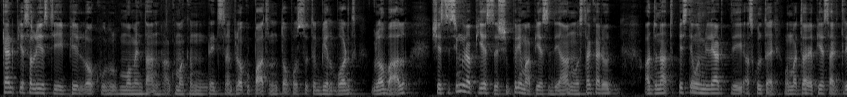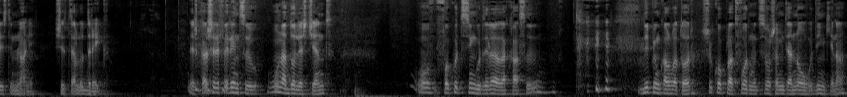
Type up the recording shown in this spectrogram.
care piesa lui este pe locul momentan, acum când registrăm, pe locul 4 în top 100 Billboard global și este singura piesă și prima piesă de anul ăsta care a adunat peste un miliard de ascultări. Următoarea piesă are 300 milioane și este a lui Drake. Deci, ca și referință, un adolescent a făcut singur de la acasă de pe un calculator și cu o platformă de social media nouă din China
